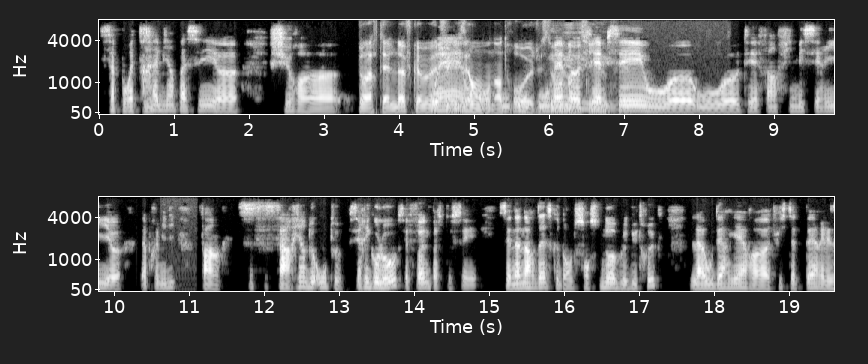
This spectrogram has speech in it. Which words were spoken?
ça pourrait très bien passer euh, sur euh, Sur RTL 9, comme euh, tu disais ou, en intro, ou- ou justement. même. TMC ou, euh, ou euh, TF1 film et séries l'après-midi. Enfin, ça a rien de honteux. C'est rigolo, c'est fun parce que c'est c'est nanardesque dans le sens noble du truc. Là où derrière euh, Twisted Pair et les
